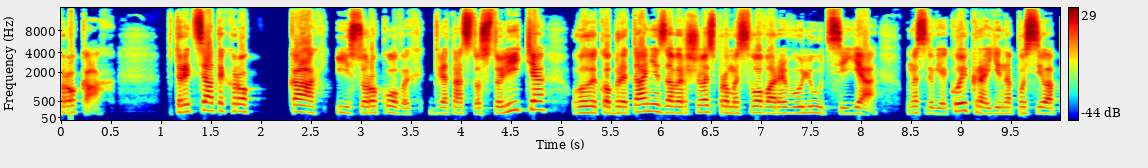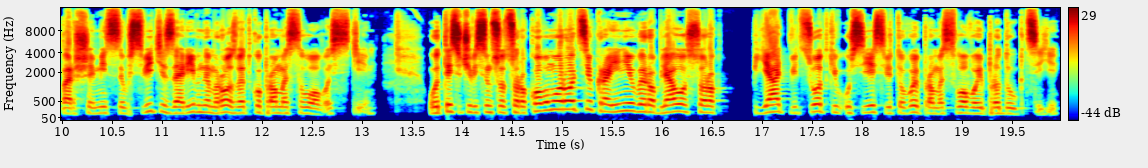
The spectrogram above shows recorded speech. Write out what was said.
роках. В 30-х роках і 40-х 19 століття у Великобританії завершилась промислова революція, внаслідок якої країна посіла перше місце в світі за рівнем розвитку промисловості. У 1840 році в країні виробляло 45% усієї світової промислової продукції.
